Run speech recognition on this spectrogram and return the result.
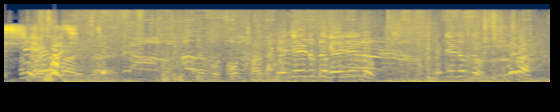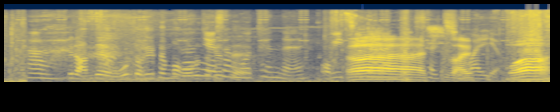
씨발 정글에 진짜. 아이고 더잘 겐질 좀줘 겐질 좀 좀줘. 제발. 아, 힐 안돼. 오른쪽 1펜 먹어 난 오른쪽 예상 1펜 못했네. 위치 아 설치 씨발 완료. 와.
